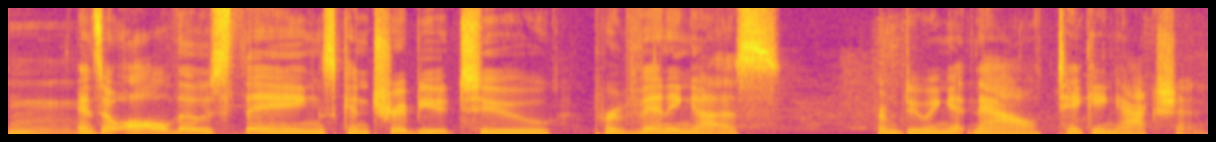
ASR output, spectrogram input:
Hmm. And so all those things contribute to preventing us from doing it now, taking action.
